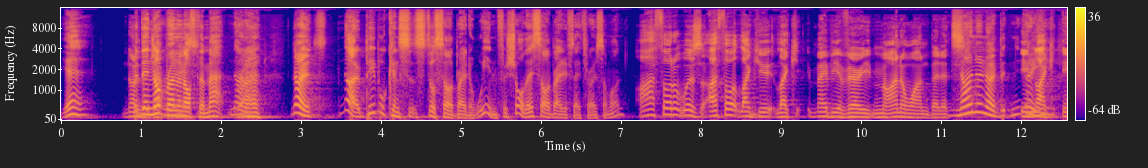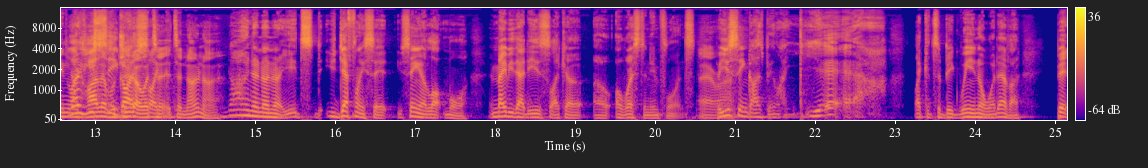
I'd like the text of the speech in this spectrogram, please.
yeah, but in they're the not running Japanese. off the mat. No, Right. no, no, it's, no. People can s- still celebrate a win for sure. They celebrate if they throw someone. I thought it was. I thought like you like maybe a very minor one, but it's No, no, no. But in no, like you- in no, like you high level see guys judo. It's like- a it's a no no. No, no, no, no. It's you definitely see it. You're seeing it a lot more, and maybe that is like a a, a Western influence. Yeah, But you're seeing guys being like, yeah, like it's a big win or whatever. But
